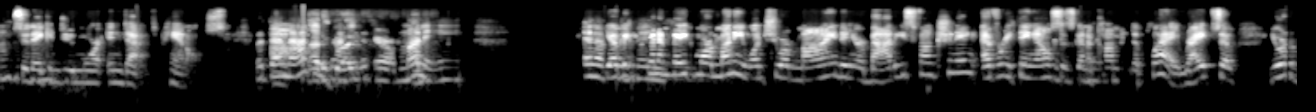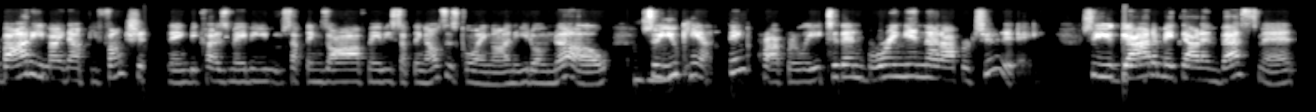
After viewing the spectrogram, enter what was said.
mm-hmm. so they mm-hmm. can do more in depth panels. But then uh, that goes back to their money. And yeah, but you're going to make more money once your mind and your body's functioning. Everything else is going to come into play, right? So your body might not be functioning because maybe you, something's off, maybe something else is going on that you don't know. Mm-hmm. So you can't think properly to then bring in that opportunity. So you got to make that investment,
